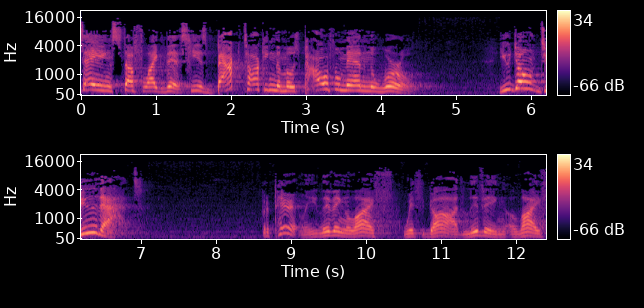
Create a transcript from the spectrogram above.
saying stuff like this. He is back talking the most powerful man in the world. You don't do that. But apparently, living a life with God, living a life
